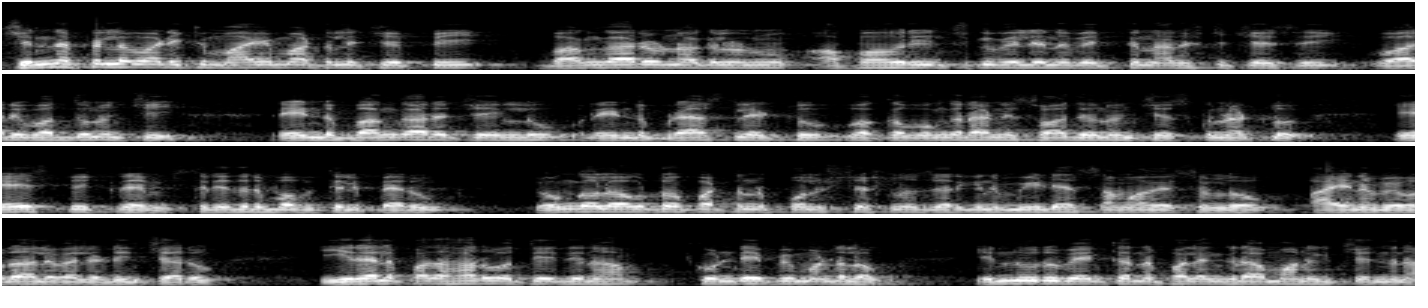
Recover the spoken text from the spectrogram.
చిన్న పిల్లవాడికి మాయమాటలు చెప్పి బంగారు నగలను అపహరించుకు వెళ్ళిన వ్యక్తిని అరెస్టు చేసి వారి వద్ద నుంచి రెండు బంగారు చైన్లు రెండు బ్రాస్లెట్లు ఒక ఉంగరాన్ని స్వాధీనం చేసుకున్నట్లు ఏఎస్పీ క్రైమ్ శ్రీధర్బాబు తెలిపారు. ఒంగోలు ఒకటో పట్టణ పోలీస్ స్టేషన్లో జరిగిన మీడియా సమావేశంలో ఆయన వివరాలు వెల్లడించారు. ఈ నెల పదహారవ తేదీన కొండేపి మండలం ఎన్నూరు వెంకన్నపాలెం గ్రామానికి చెందిన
